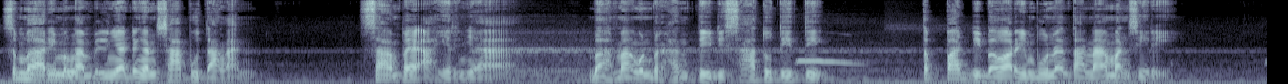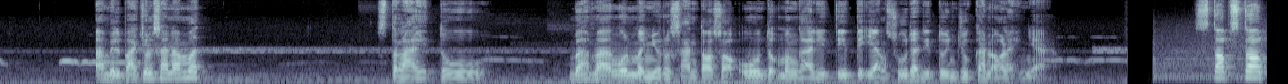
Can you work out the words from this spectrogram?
Sembari mengambilnya dengan sapu tangan Sampai akhirnya Mbah Mangun berhenti di satu titik Tepat di bawah rimbunan tanaman siri Ambil pacul sana Met Setelah itu Mbah Mangun menyuruh Santoso untuk menggali titik yang sudah ditunjukkan olehnya. Stop, stop.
